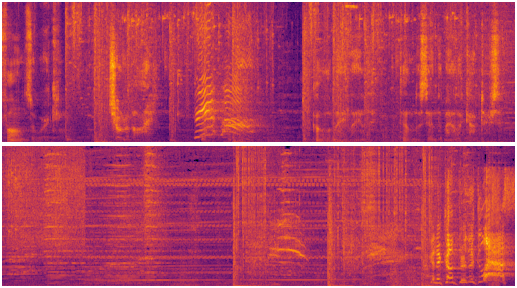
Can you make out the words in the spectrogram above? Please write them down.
Phones are working. Children, all right. Grandpa! Call the mainland. Tell them to send them helicopters. Gonna come through the glass!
